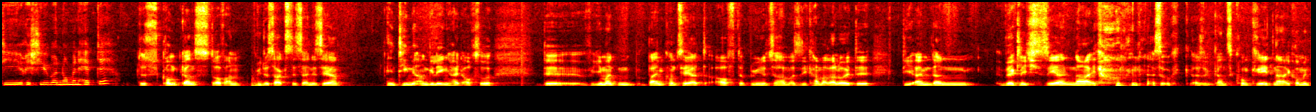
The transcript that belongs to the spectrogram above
die Regie übernommen hätte? Das kommt ganz drauf an. Wie du sagst, das ist eine sehr intime Angelegenheit, auch so de, jemanden beim Konzert auf der Bühne zu haben, also die Kameraleute, die einem dann wirklich sehr nahe kommen, also, also ganz konkret nahe kommen.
